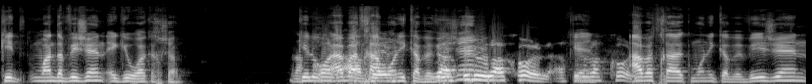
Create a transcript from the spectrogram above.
כי WandaVision הגיעו רק עכשיו. כאילו, נכון, היה בהתחלה מוניקה וויז'ן. ואפילו לא הכל, אפילו כן. לא הכל. היה בהתחלה רק מוניקה וויז'ן,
